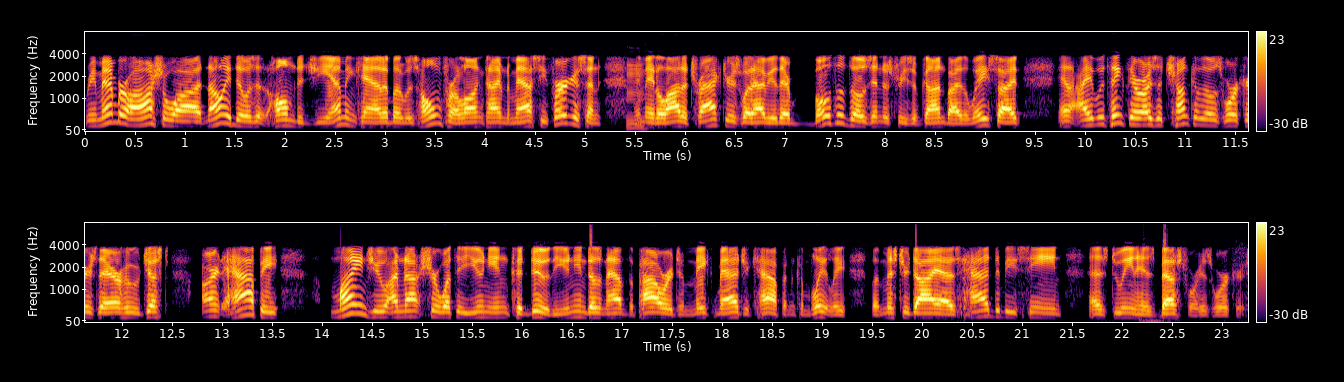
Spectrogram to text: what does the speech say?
Remember, Oshawa not only was it home to GM in Canada, but it was home for a long time to Massey Ferguson. Mm. They made a lot of tractors, what have you. There, both of those industries have gone by the wayside, and I would think there is a chunk of those workers there who just aren't happy Mind you, I'm not sure what the union could do. The union doesn't have the power to make magic happen completely, but Mr. Dias had to be seen as doing his best for his workers.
